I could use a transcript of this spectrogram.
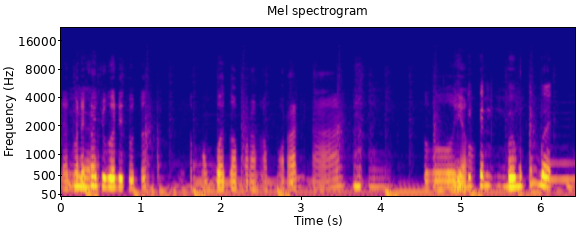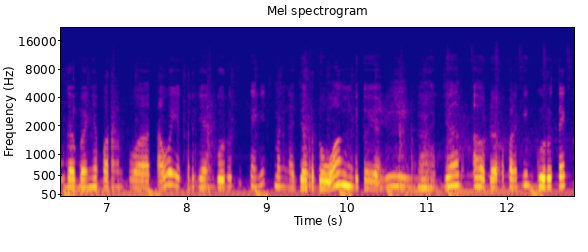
dan mereka Iya. juga dituntut untuk membuat laporan-laporan kan Mm-mm. tuh Jadi yang kan mungkin nggak banyak orang tua tahu ya kerjaan guru tuh kayaknya cuma ngajar doang gitu ya. Iya. Ngajar, ah, udah apalagi guru TK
